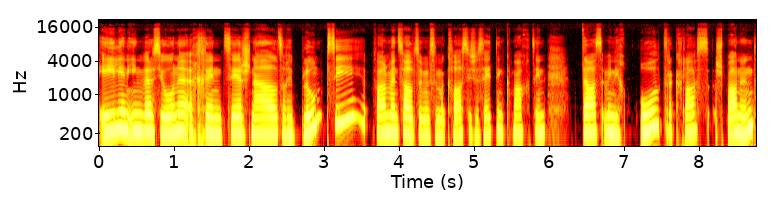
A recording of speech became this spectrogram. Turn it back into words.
Alien-Inversionen können sehr schnell so ein plump sein, vor allem wenn sie halt so in so einem klassischen Setting gemacht sind. Das finde ich ultra krass spannend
